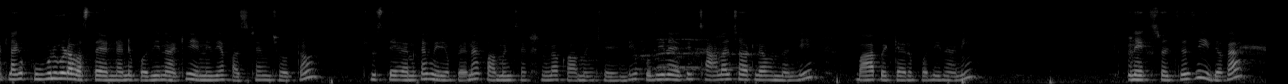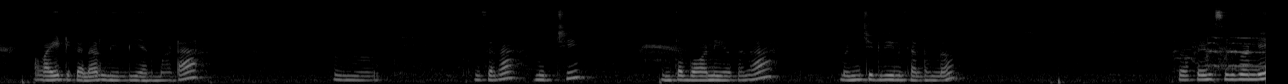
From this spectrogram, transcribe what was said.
అట్లాగే పువ్వులు కూడా వస్తాయండి పుదీనాకి. నేను ఇదే ఫస్ట్ టైం చూడటం. చూస్తే కనుక మీరు ఎప్పుడైనా కామెంట్ సెక్షన్లో కామెంట్ చేయండి. పుదీనా అయితే చాలా చోట్లే ఉందండి. బాగా పెట్టారు పుదీనాని. నెక్స్ట్ వచ్చేసి ఇది ఒక వైట్ కలర్ లిల్లీ అనమాట చూసారా? మిర్చి ఎంత బాగున్నాయో కదా? మంచి గ్రీన్ కలర్లో సో ఫ్రెండ్స్ ఇదిగోండి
